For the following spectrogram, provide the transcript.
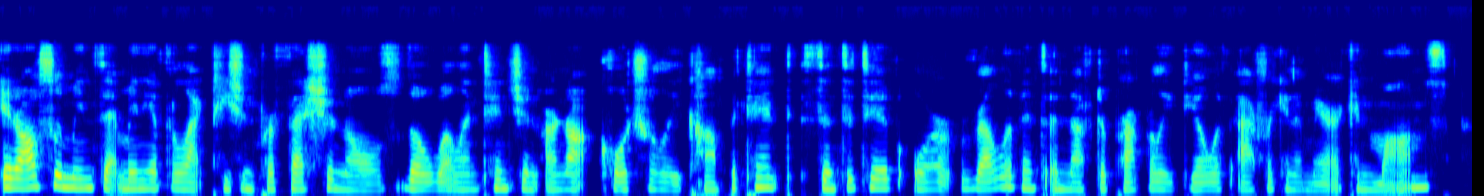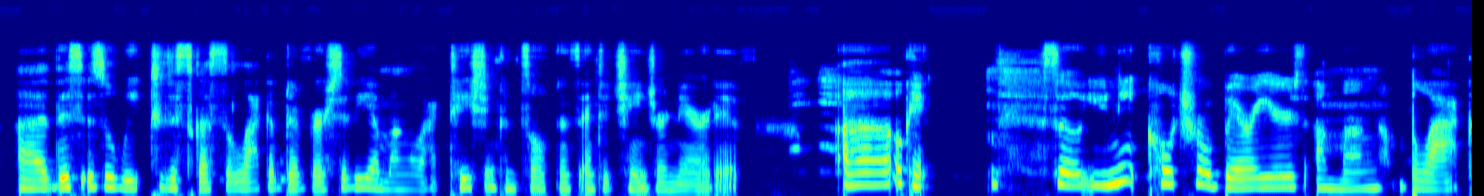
It also means that many of the lactation professionals, though well intentioned, are not culturally competent, sensitive, or relevant enough to properly deal with African American moms. Uh, this is a week to discuss the lack of diversity among lactation consultants and to change our narrative. Uh, okay, so, unique cultural barriers among Black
